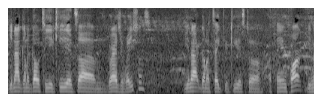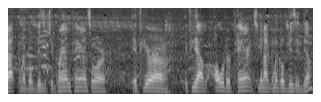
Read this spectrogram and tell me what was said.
You're not gonna go to your kids' um, graduations. You're not gonna take your kids to a, a, theme park. You're not gonna go visit your grandparents, or if you're if you have older parents, you're not gonna go visit them.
